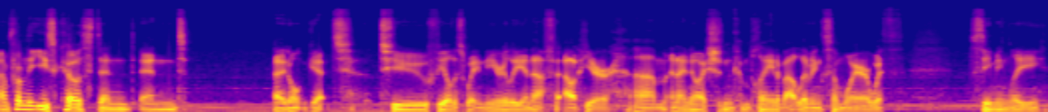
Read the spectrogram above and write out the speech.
I'm from the East Coast, and and I don't get to feel this way nearly enough out here. Um, and I know I shouldn't complain about living somewhere with seemingly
